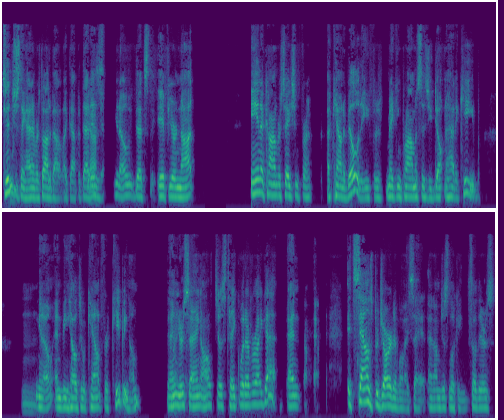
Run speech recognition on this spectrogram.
It's interesting. I never thought about it like that, but that is, Yeah. you know, that's if you're not in a conversation for accountability for making promises you don't know how to keep, Mm. you know, and being held to account for keeping them, then Right. you're saying, I'll just take whatever I get. And it sounds pejorative when I say it. And I'm just looking. So there's,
